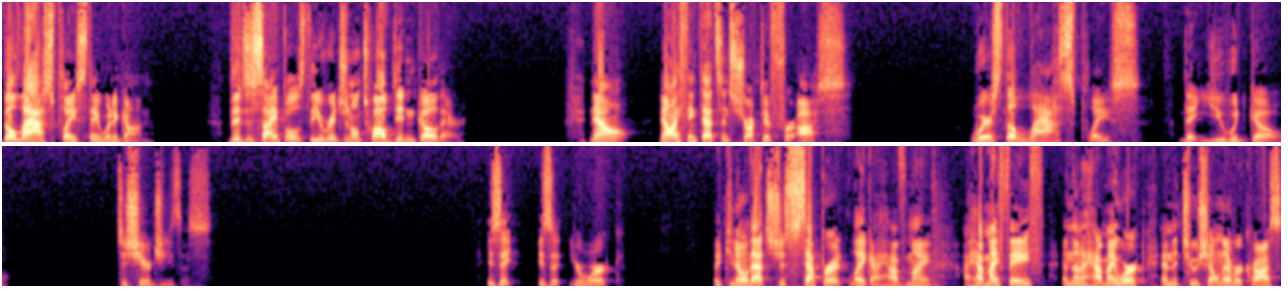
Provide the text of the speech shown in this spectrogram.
The last place they would have gone. The disciples, the original 12, didn't go there. Now, now I think that's instructive for us. Where's the last place that you would go to share Jesus? Is it, is it your work? Like, you know, that's just separate. Like, I have my, I have my faith, and then I have my work, and the two shall never cross.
